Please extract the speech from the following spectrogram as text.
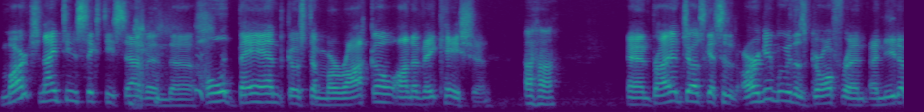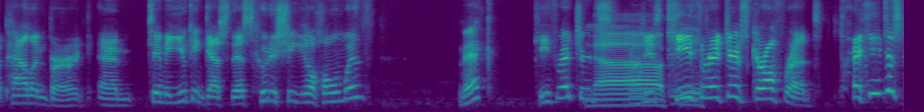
March 1967, the whole band goes to Morocco on a vacation. Uh huh. And Brian Jones gets in an argument with his girlfriend, Anita Pallenberg. And Timmy, you can guess this. Who does she go home with? Mick. Keith Richards. No, She's Keith Keith. Richards' girlfriend. Like he just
